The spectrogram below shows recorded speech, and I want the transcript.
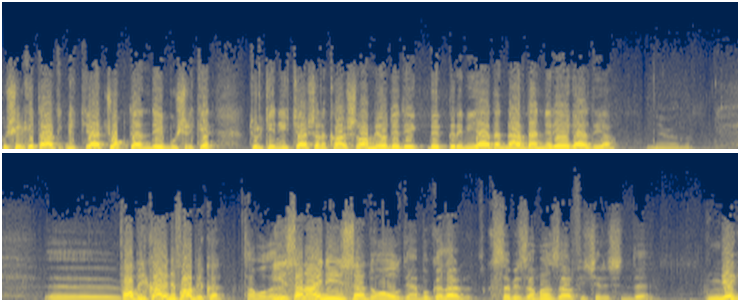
Bu şirkete artık ihtiyaç yok dendi. Bu şirket Türkiye'nin ihtiyaçlarını karşılamıyor dedik, dedikleri bir yerden nereden nereye geldi ya? Eyvallah. Ee, Fabrika aynı fabrika. tam olarak İnsan öyle. aynı insan. Ne oldu yani bu kadar kısa bir zaman zarfı içerisinde Ne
